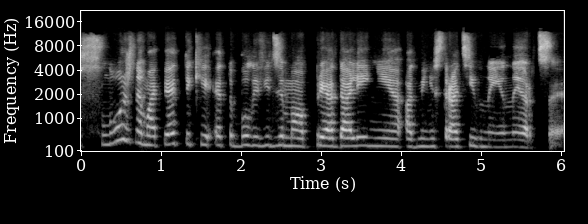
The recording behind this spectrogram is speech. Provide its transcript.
Сложным, опять-таки, это было, видимо, преодоление административной инерции.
